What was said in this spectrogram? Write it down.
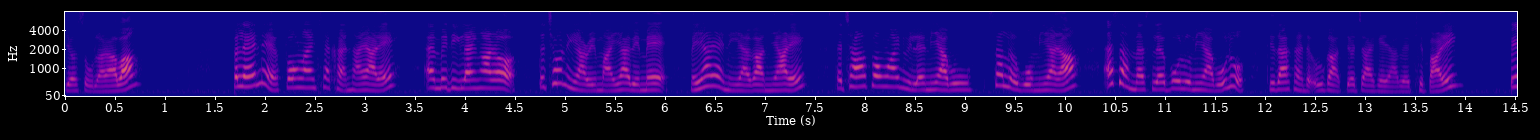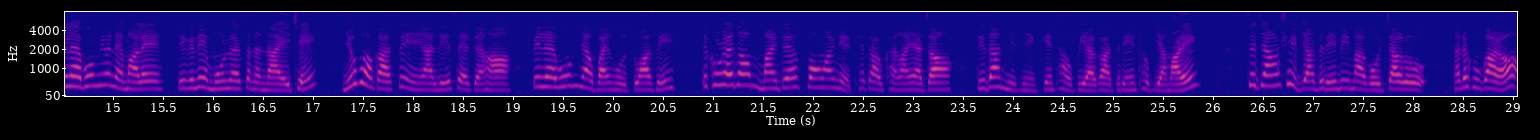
ပြောဆိုလာတာပါ။ပလဲနယ်ဖုန်းလိုင်းဖြတ်ခံထားရတယ်။ MD လိုင်းကတော့တချို့နေရာတွေမှာရပေမဲ့မရတဲ့နေရာကများတယ်။ တခြားဖုန်းလိုင်းတွေလည်းမရဘူးဆက်လို့ကိုမရတာ SMS လည်းပို့လို့မရဘူးလို့ဒေသခံတအုပ်ကပြောကြားခဲ့တာပဲဖြစ်ပါတယ်။ပင်လယ်ဘူးမြို့နယ်မှာလည်းဒီကနေ့မွန်းလွဲ12နာရီချိန်မြို့ပေါ်ကစစ်ရင်ရ40ခန်းဟာပင်လယ်ဘူးမြောက်ပိုင်းကိုတွားစဉ်တခုရဲသော Mytel ဖုန်းလိုင်းတွေဖျက်တောက်ခံလိုက်ရကြောင်းဒေသမြေပြင်ကင်းထောက်ပြရကသတင်းထုတ်ပြန်ပါတယ်။စစ်ကြောင်းရွှေ့ပြောင်းသတင်းပေးမှကိုကြောက်လို့နောက်တစ်ခုကတော့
